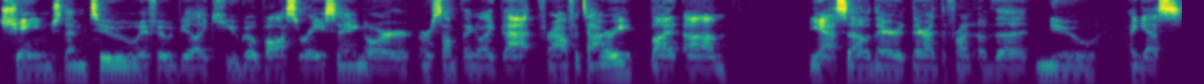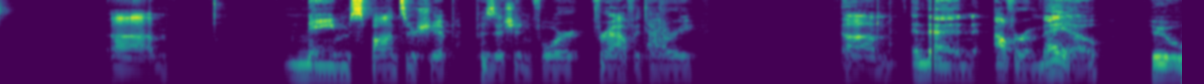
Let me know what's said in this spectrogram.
change them to if it would be like Hugo Boss Racing or or something like that for AlphaTauri, but um yeah, so they're they're at the front of the new, I guess um name sponsorship position for for AlphaTauri. Um and then Alfa Romeo who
